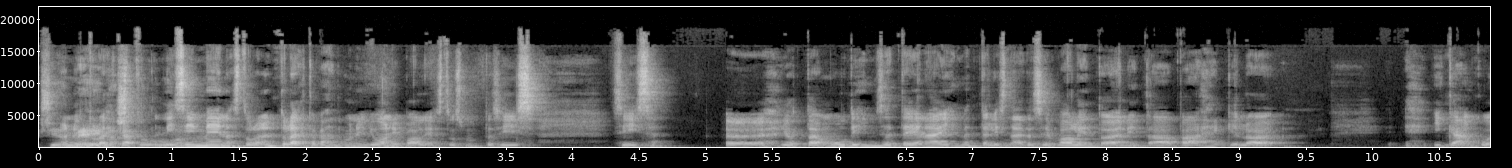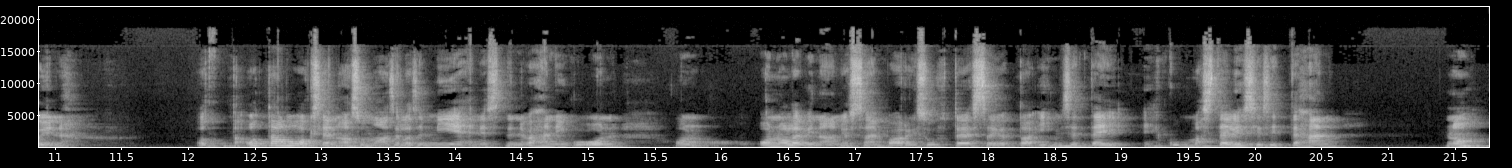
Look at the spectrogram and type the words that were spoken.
Siinä no, meinas ehkä, tulla. Niin siinä meinas tulla. Nyt tulee ehkä vähän tämmöinen juonipaljastus, mutta siis, siis jotta muut ihmiset ei enää ihmettelisi näitä sen valintoja, niin tämä päähenkilö ikään kuin ottaa, ottaa luokseen asumaan sellaisen miehen ja sitten ne vähän niin kuin on, on, on olevinaan jossain parisuhteessa, jotta ihmiset ei kummastelisi ja sitten hän No,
